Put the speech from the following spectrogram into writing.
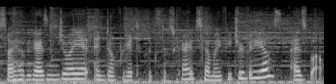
So I hope you guys enjoy it. And don't forget to click subscribe to all my future videos as well.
